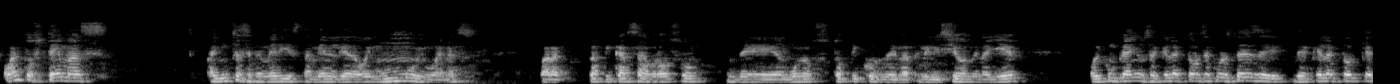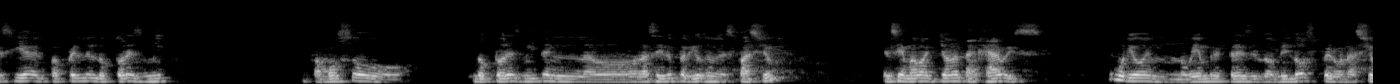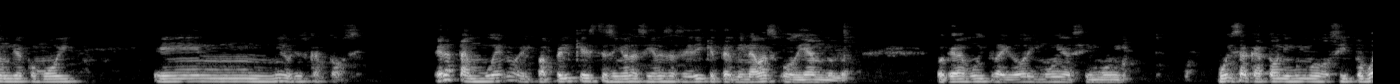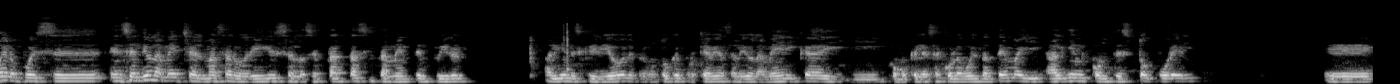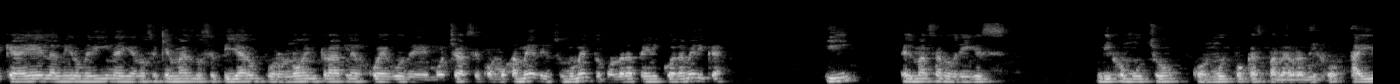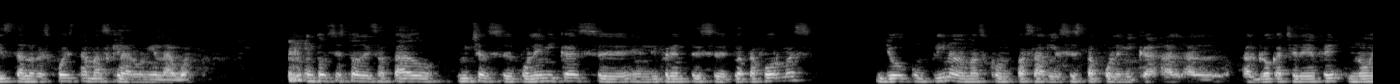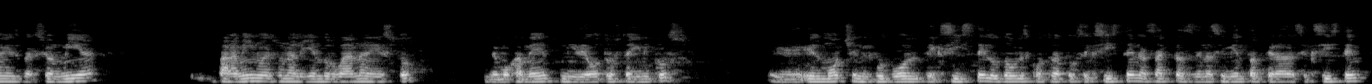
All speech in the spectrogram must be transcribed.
¿Cuántos temas hay muchas efemérides también el día de hoy muy buenas para platicar sabroso de algunos tópicos de la televisión del ayer. Hoy cumpleaños aquel actor, ¿se acuerdan ustedes de, aquel actor que hacía el papel del doctor Smith? El famoso doctor Smith en la, serie de Perdidos en el Espacio. Él se llamaba Jonathan Harris. Murió en noviembre 3 del 2002, pero nació un día como hoy en 1914 era tan bueno el papel que este señor hacía en esa serie que terminabas odiándolo, porque era muy traidor y muy así, muy, muy sacatón y muy modosito. Bueno, pues eh, encendió la mecha el Maza Rodríguez al aceptar tácitamente en Twitter. Alguien escribió, le preguntó que por qué había salido la América y, y como que le sacó la vuelta al tema y alguien contestó por él eh, que a él, al Negro Medina y a no sé quién más lo cepillaron por no entrarle al juego de mocharse con Mohamed en su momento, cuando era técnico del América. Y el Maza Rodríguez dijo mucho con muy pocas palabras. Dijo, ahí está la respuesta, más claro ni el agua. Entonces esto ha desatado muchas eh, polémicas eh, en diferentes plataformas. Yo cumplí nada más con pasarles esta polémica al, al, al blog HDF, no es versión mía, para mí no es una leyenda urbana esto de Mohamed ni de otros técnicos. Eh, el moche en el fútbol existe, los dobles contratos existen, las actas de nacimiento alteradas existen.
